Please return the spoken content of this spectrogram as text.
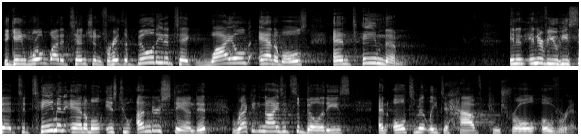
He gained worldwide attention for his ability to take wild animals and tame them. In an interview, he said, To tame an animal is to understand it, recognize its abilities, and ultimately to have control over it.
